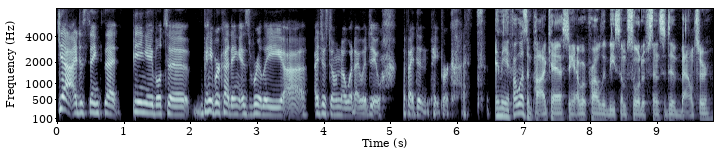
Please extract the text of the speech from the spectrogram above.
yeah, I just think that being able to paper cutting is really. Uh, I just don't know what I would do if I didn't paper cut. I mean, if I wasn't podcasting, I would probably be some sort of sensitive bouncer.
